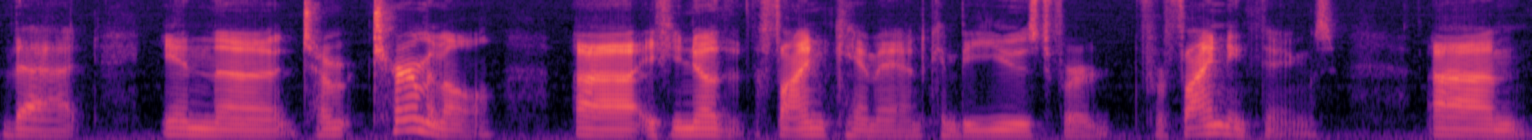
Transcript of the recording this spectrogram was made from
That in the ter terminal, uh, if you know that the find command can be used for, for finding things, um,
